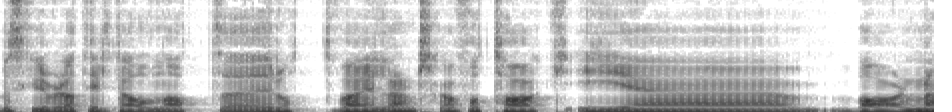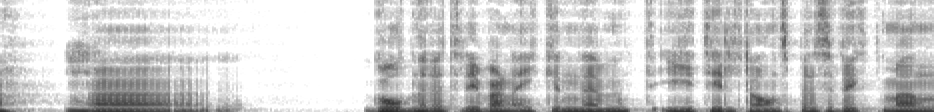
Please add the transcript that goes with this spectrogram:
beskriver da tiltalen at uh, rottweileren skal få tak i uh, barnet. Mm. Uh, Golden retrieveren er ikke nevnt i tiltalen spesifikt, men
